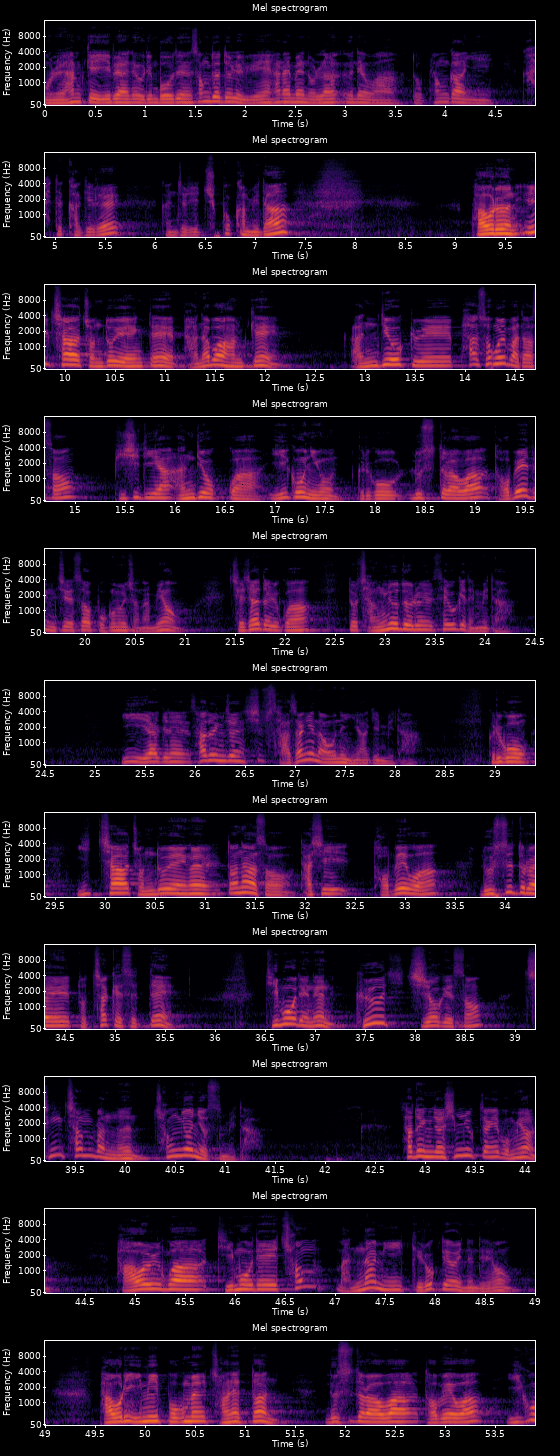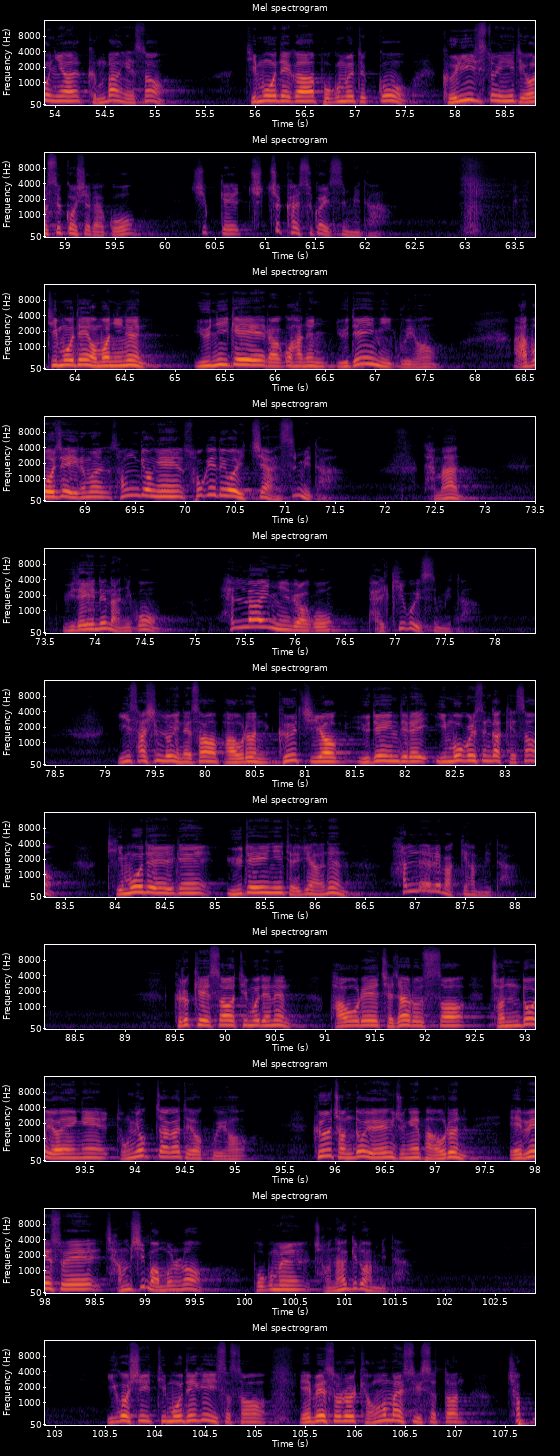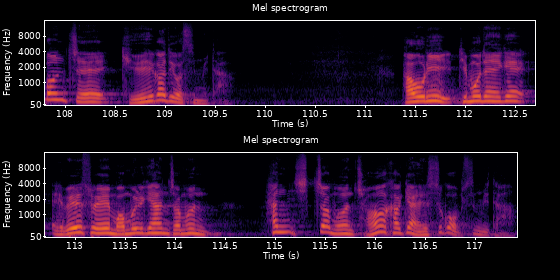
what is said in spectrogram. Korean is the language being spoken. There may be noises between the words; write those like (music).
오늘 함께 예배하는 우리 모든 성도들을 위해 하나님의 놀라운 은혜와 또 평강이 가득하기를 간절히 축복합니다. 바울은 1차 전도 여행 때 바나바와 함께 안디옥 교회에 파송을 받아서 비시디아 안디옥과 이고니온 그리고 루스드라와 더베 등지에서 복음을 전하며 제자들과 또 장로들을 세우게 됩니다. 이 이야기는 사도행전 14장에 나오는 이야기입니다. 그리고 2차 전도 여행을 떠나서 다시 더베와 루스드라에 도착했을 때 디모데는 그 지역에서 칭찬받는 청년이었습니다. 사도행전 16장에 보면 바울과 디모데의 처음 만남이 기록되어 있는데요. 바울이 이미 복음을 전했던 루스드라와 더베와 이고니아 근방에서 디모데가 복음을 듣고 그리스도인이 되었을 것이라고 쉽게 추측할 수가 있습니다. 디모데의 어머니는 유니게라고 하는 유대인이고요. 아버지의 이름은 성경에 소개되어 있지 않습니다. 다만 유대인은 아니고 헬라인이라고 밝히고 있습니다. 이 사실로 인해서 바울은 그 지역 유대인들의 이목을 생각해서 디모데에게 유대인이 되게 하는 할례를 받게 합니다. 그렇게 해서 디모데는 바울의 제자로서 전도 여행의 동역자가 되었고요. 그 전도 여행 중에 바울은 에베소에 잠시 머물러 복음을 전하기도 합니다. 이것이 디모데에게 있어서 에베소를 경험할 수 있었던 첫 번째 기회가 되었습니다. 바울이 디모데에게 에베소에 머물게 한 점은 한 시점은 정확하게 알 수가 없습니다.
